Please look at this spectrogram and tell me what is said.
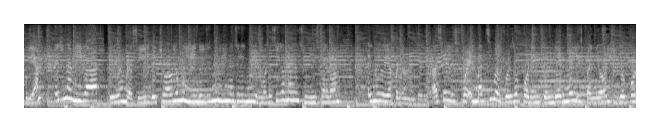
Julián, es una amiga que vive en Brasil. De hecho, habla muy lindo y es muy linda, en serio, es muy hermosa. Síganla en su Instagram. Es muy bella persona, en serio. Hace el, el máximo esfuerzo por entenderme el español y yo por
